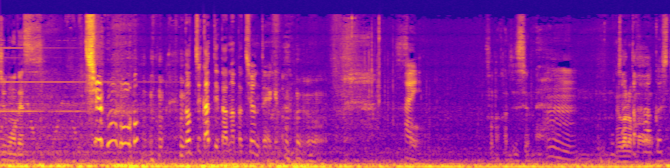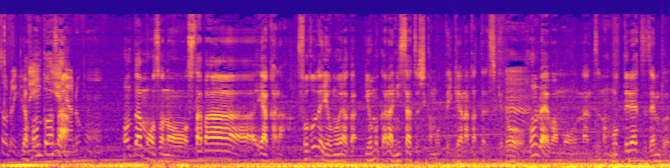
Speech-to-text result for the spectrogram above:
注文です。チューどっちかって言ったらあなたチュンとやけど。はい。そんな感じですよね。うん。だからもう把握しとるんやねいや本当はさ本本当はもうそのスタバやから外で読むやか読むから2冊しか持っていけなかったですけど、うん。本来はもうなんつうの持ってるやつ全部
